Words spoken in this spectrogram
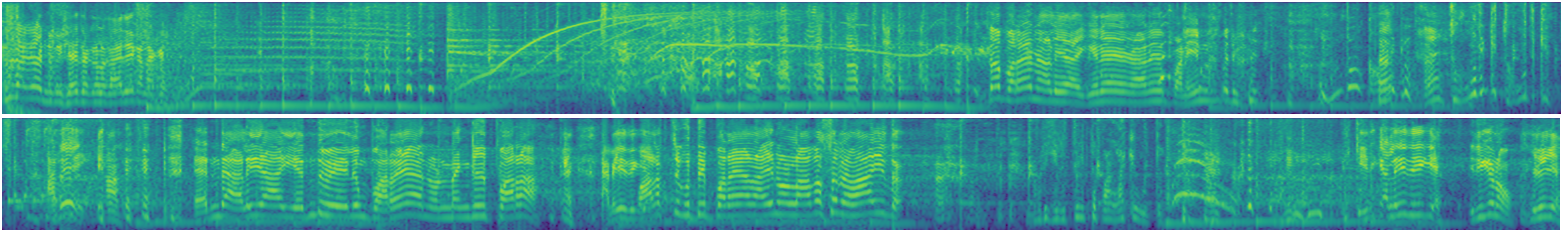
എന്തൊക്കെയുണ്ട് വിശേഷങ്ങൾ കാര്യങ്ങളൊക്കെ? ha ha ഇങ്ങനെ ഞാൻ പറയാൻ ആളിയാ ഇങ്ങനെ പണിയും അതെ എന്റെ അളിയ എന്തുവേലും പറയാനുണ്ടെങ്കിൽ പറ വളച്ചു കുത്തി പറയാതെ അതിനുള്ള അവസരമായത് ഇവിടെ ഇരുത്തിയിട്ട് പള്ളക്ക് ഇരിക്ക്. ഇരിക്കണോ ഇരിക്കേ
